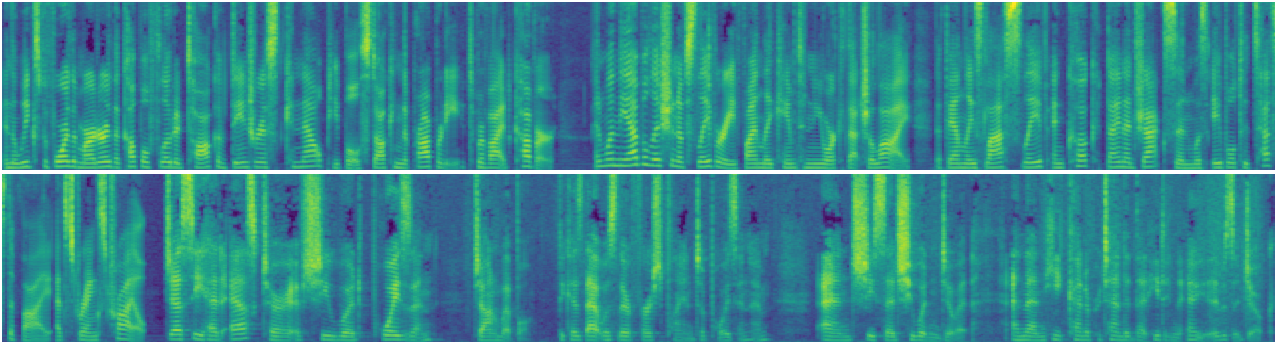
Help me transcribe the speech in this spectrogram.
In the weeks before the murder, the couple floated talk of dangerous canal people stalking the property to provide cover. And when the abolition of slavery finally came to New York that July, the family's last slave and cook, Dinah Jackson, was able to testify at Strang's trial. Jesse had asked her if she would poison John Whipple, because that was their first plan to poison him. And she said she wouldn't do it. And then he kind of pretended that he didn't, it was a joke.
